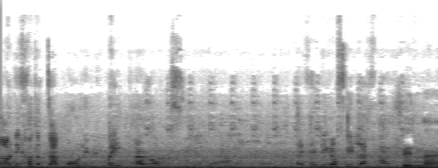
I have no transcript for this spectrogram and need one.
ตอนที่เขาจะจัดโอลิมปิกอารมณ์เสีย แต่แค่นี้ก็ฟินแล้วค่ะ ฟินนะ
